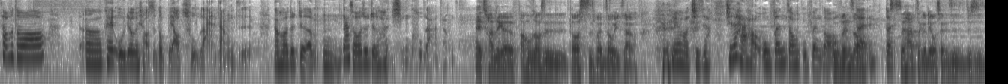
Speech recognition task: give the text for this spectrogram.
差不多，嗯，可以五六个小时都不要出来这样子。然后就觉得，嗯，那时候就觉得很辛苦啦，这样子。那你穿那个防护装是都要十分钟以上？没有，其实其实还好，五分钟，五分钟，五分钟，对对。所以它整个流程是就是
